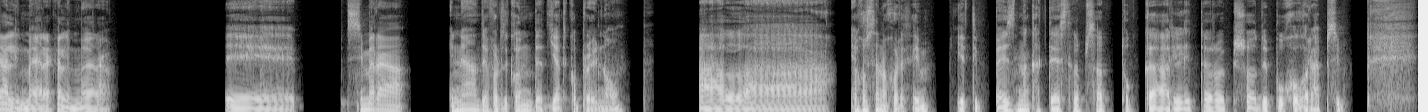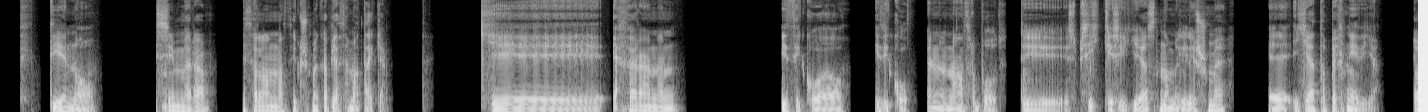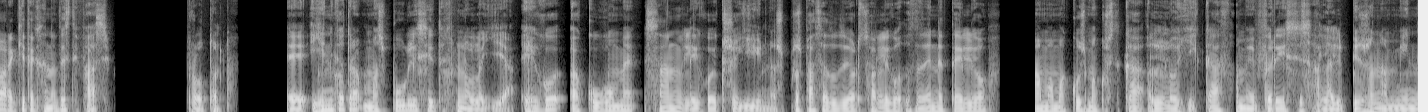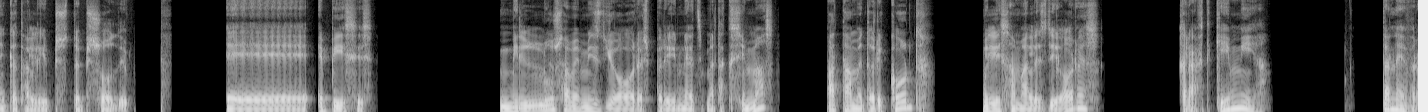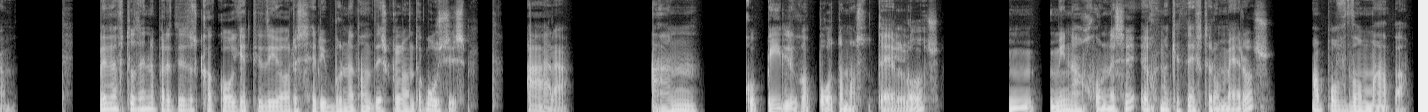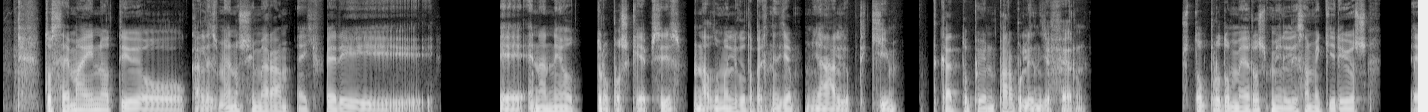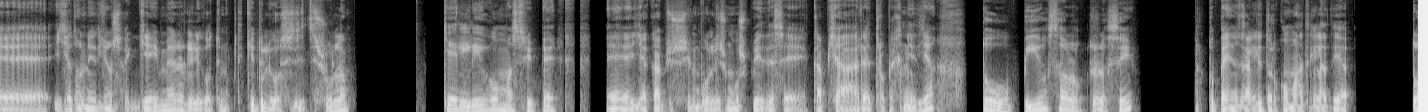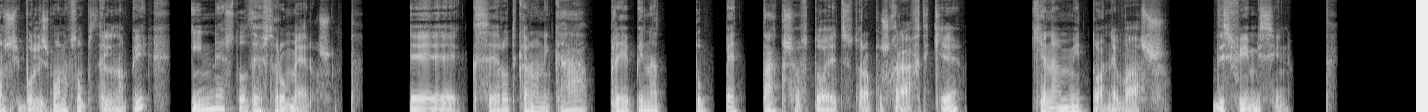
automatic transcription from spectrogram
Καλημέρα, καλημέρα. Ε, σήμερα είναι ένα διαφορετικό νητεριάτικο πρωινό, αλλά έχω στεναχωρηθεί γιατί παίζει να κατέστρεψα το καλύτερο επεισόδιο που έχω γράψει. Τι εννοώ; Σήμερα ήθελα να θίξουμε κάποια θεματάκια και έφερα έναν ειδικό, ειδικό έναν άνθρωπο της ψυχικής υγείας να μιλήσουμε ε, για τα παιχνίδια. Τώρα κοίταξε να δεις τη φάση. Πρώτον, ε, γενικότερα μας πούλησε η τεχνολογία. Εγώ ακούγομαι σαν λίγο εξωγήινος. Προσπάθησα να το διόρθωσα λίγο, δεν είναι τέλειο. Άμα με ακούς με ακουστικά, λογικά θα με βρήσεις, αλλά ελπίζω να μην εγκαταλείψεις το επεισόδιο. Ε, επίσης, μιλούσαμε εμείς δύο ώρες πριν έτσι μεταξύ μας, πατάμε το record, μιλήσαμε άλλες δύο ώρες, γράφτηκε η μία. Τα νεύρα μου. Βέβαια αυτό δεν είναι απαραίτητος κακό γιατί δύο ώρες σε μπορεί να ήταν δύσκολο να το ακούσεις. Άρα, αν κοπεί λίγο απότομα στο τέλος, μην αγχώνεσαι, έχουμε και δεύτερο μέρος από εβδομάδα. Το θέμα είναι ότι ο καλεσμένος σήμερα έχει φέρει ε, ένα νέο τρόπο σκέψης, να δούμε λίγο τα παιχνίδια από μια άλλη οπτική, κάτι το οποίο είναι πάρα πολύ ενδιαφέρον. Στο πρώτο μέρος μιλήσαμε κυρίως ε, για τον ίδιο σαν gamer, λίγο την οπτική του, λίγο συζητησούλα και λίγο μας είπε ε, για κάποιους συμβολισμούς που είδε σε κάποια ρέτρο παιχνίδια, το οποίο θα ολοκληρωθεί, το μεγαλύτερο κομμάτι δηλαδή των συμβολισμών, αυτό που θέλει να πει, είναι στο δεύτερο μέρος. Ε, ξέρω ότι κανονικά πρέπει να το πετάξω αυτό έτσι τώρα πως γράφτηκε και να μην το ανεβάσω. Δυσφήμιση είναι.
